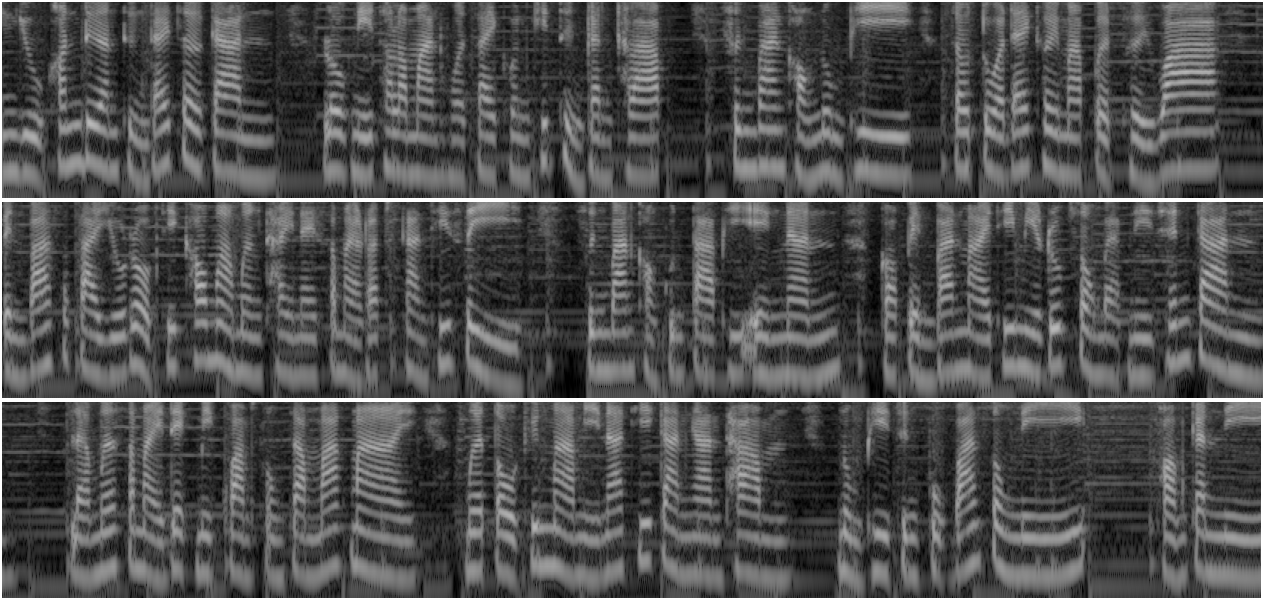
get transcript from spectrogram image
งอยู่ค่อนเดือนถึงได้เจอกัน โลกนี้ทรมานหัวใจคนคิดถึงกันครับ ซึ่งบ้านของหนุ่มพี เจ้าตัวได้เคยมาเปิดเผยว่า เป็นบ้านสไตล์ยุโรปที่เข้ามาเมืองไทยในสมัยรัชกาลที่ 4 ซึ่งบ้านของคุณตาพีเองนั้น ก็เป็นบ้านไม้ที่มีรูปทรงแบบนี้เช่นกัน และเมื่อสมัยเด็กมีความทรงจำมากมาย เมื่อโตขึ้นมามีหน้าที่การงานทำหนุ่มพีจึงปลูกบ้านทรงนี้ พร้อมกันนี้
